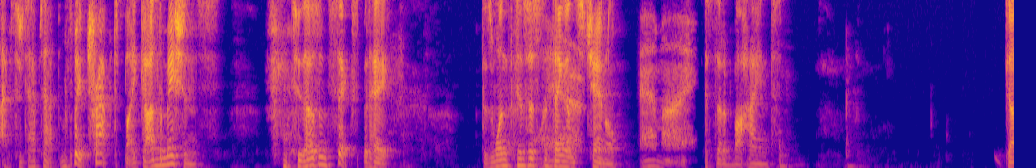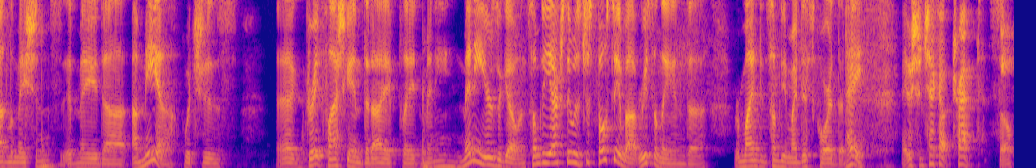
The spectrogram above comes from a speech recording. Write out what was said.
I'm Sir Tap Tap. Let's play Trapped by Godlimations from 2006. But hey, there's one consistent thing on this channel. Am I? It's that I'm behind. Godlimations, it made uh, Amiya, which is a great Flash game that I played many, many years ago. And somebody actually was just posting about recently and uh, reminded somebody in my Discord that, hey, maybe we should check out Trapped. So,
